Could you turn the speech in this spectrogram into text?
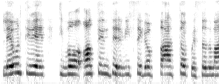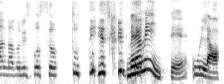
le ultime tipo otto interviste che ho fatto a questa domanda hanno risposto tutti Squid Game. Veramente? Ulla.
